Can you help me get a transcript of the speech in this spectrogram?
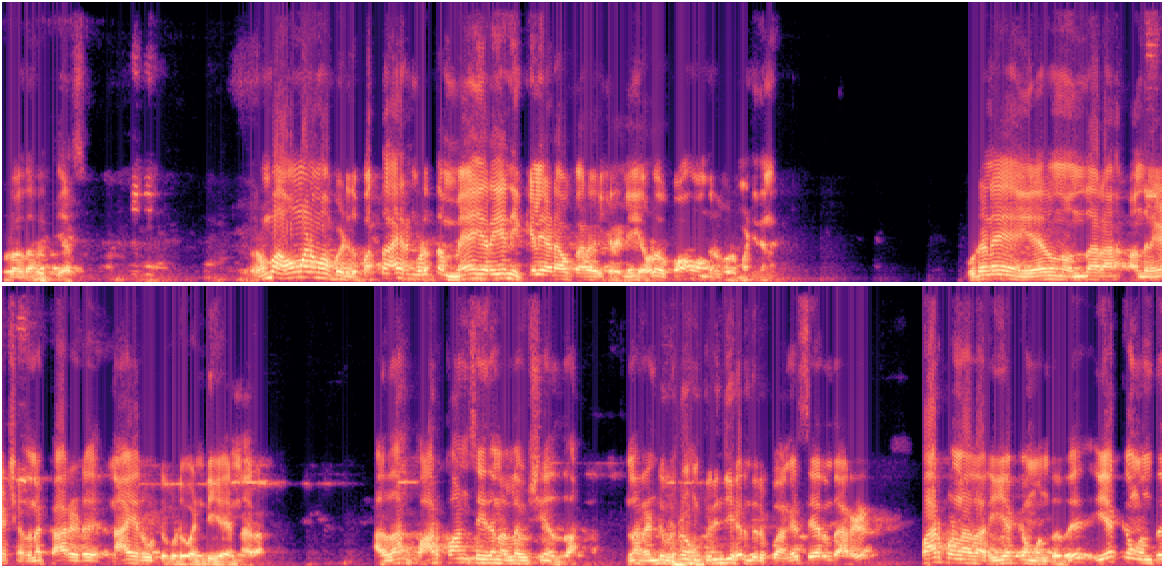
இவ்வளவுதான் வித்தியாசம். ரொம்ப அவமானமா போயிடுது. பத்தாயிரம் கொடுத்த மேயரையே நீ கிளையாட உட்கார வைக்கிற. நீ எவ்வளவு கோபம் வந்திருக்கு ஒரு மனிதனுக்கு. உடனே ஏதோ வந்தாராம். அந்த நிகழ்ச்சி அதுனா கார் எடு நாயர் விட்டு கொடு வண்டியேன்னாராம் அதுதான் பார்ப்பான் செய்த நல்ல விஷயம் அதுதான். எல்லாம் ரெண்டு பேரும் பிரிஞ்சே இருந்திருப்பாங்க சேர்ந்தார்கள். பார்ப்பனாதார் இயக்கம் வந்தது. இயக்கம் வந்து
